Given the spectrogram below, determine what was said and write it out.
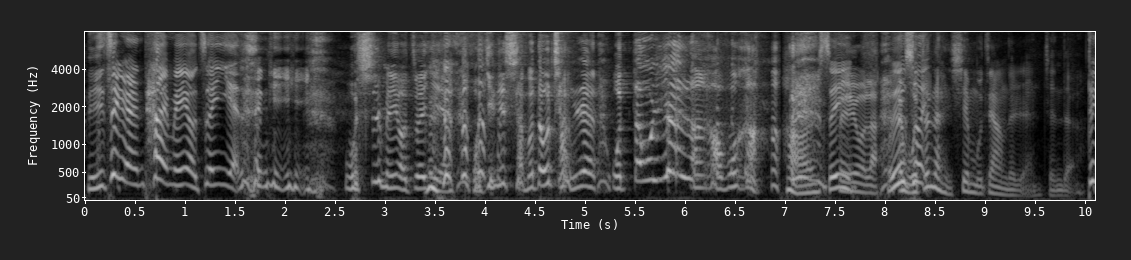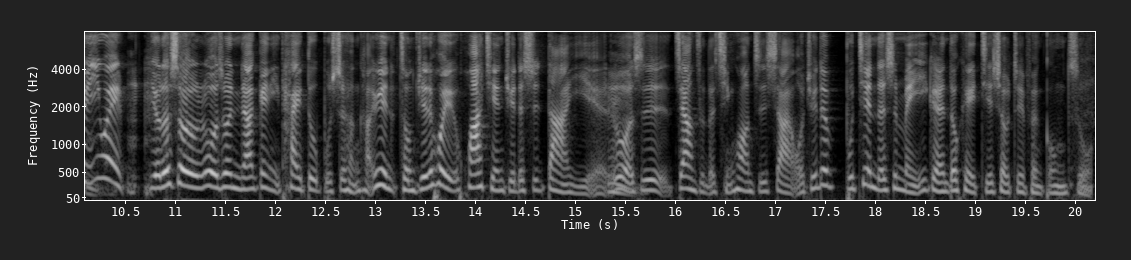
你这个人太没有尊严了，你。我是没有尊严，我今天什么都承认，我都认了，好不好？好，所以没有了。我就说真的很羡慕这样的人，真的。对，因为有的时候，如果说人家跟你态度不是很好，因为总觉得会花钱觉得是大爷。嗯如果是这样子的情况之下，我觉得不见得是每一个人都可以接受这份工作。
